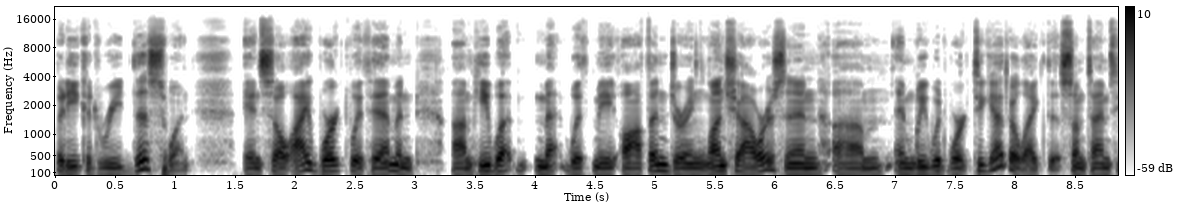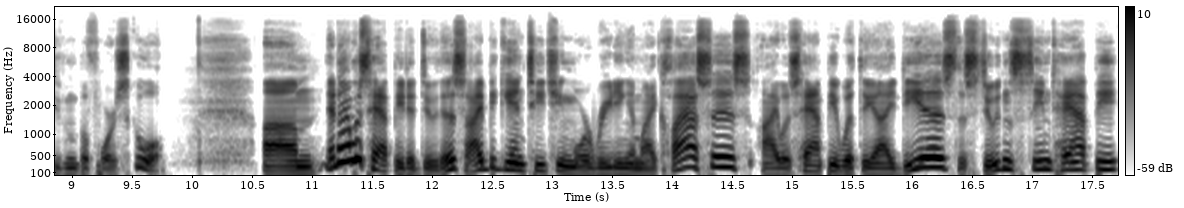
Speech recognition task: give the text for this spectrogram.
but he could read this one. And so I worked with him and um, he w- met with me often during lunch hours and, um, and we would work together like this, sometimes even before school. Um, and I was happy to do this. I began teaching more reading in my classes. I was happy with the ideas. The students seemed happy.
